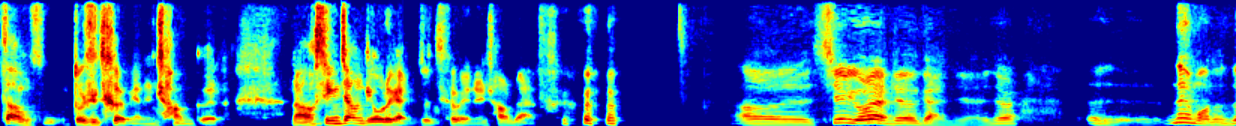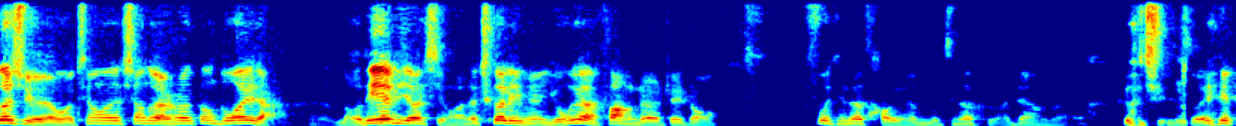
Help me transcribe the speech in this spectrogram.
藏族都是特别能唱歌的，然后新疆给我的感觉就特别能唱 rap。呃，其实有点这个感觉，就是呃，内蒙的歌曲我听的相对来说更多一点儿。老爹比较喜欢，在车里面永远放着这种父亲的草原，母亲的河这样的 歌曲，所以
